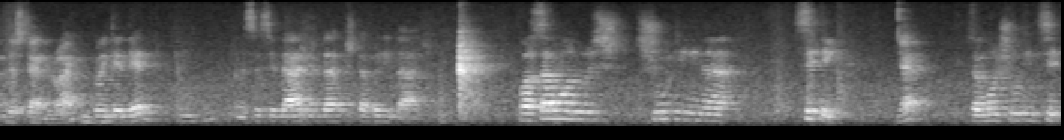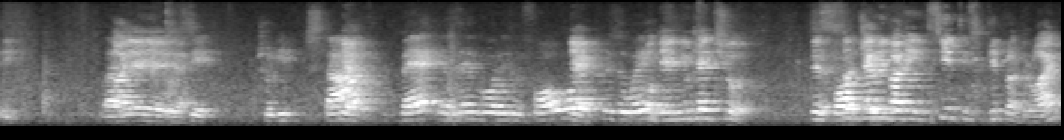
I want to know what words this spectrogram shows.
Understand, right? Estão entendendo? A necessidade da estabilidade. For someone who's shooting in a sitting, Yeah? someone shooting sitting, Ah, like yeah, yeah, yeah. sit, should he start Yeah. back and then go a little forward Yeah. with the weight? Okay, you can choose. This, so body- everybody seat is different, right?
